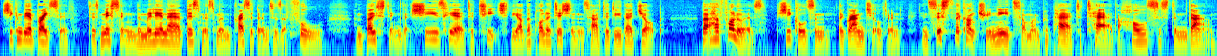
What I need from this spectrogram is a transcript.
She can be abrasive, dismissing the millionaire businessman president as a fool and boasting that she's here to teach the other politicians how to do their job. But her followers, she calls them the grandchildren, insist the country needs someone prepared to tear the whole system down.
